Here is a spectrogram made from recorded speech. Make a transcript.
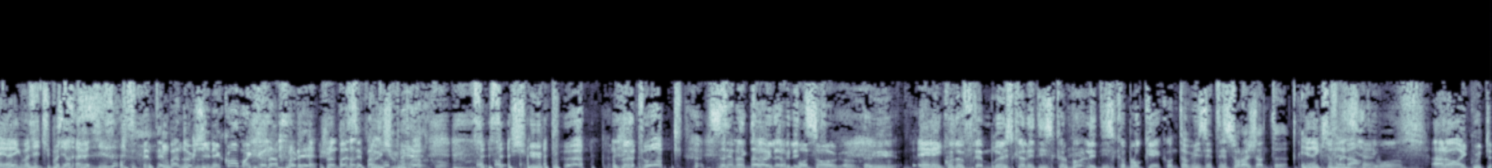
Eric, vas-y, tu peux dire ta bêtise C'était pas Doc Gynéco, moi, qu'on a appelé. Je ne Ah, c'est pas le J'ai eu complet. peur, quoi. J'ai eu peur. Le doc. C'est le doc, les poteau, quoi. T'as vu? Eric. Les coups de frein brusque, les disques, les disques bloqués, quand t'as vu, ils étaient sur la jante. Eric dis-moi. Alors, écoute,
